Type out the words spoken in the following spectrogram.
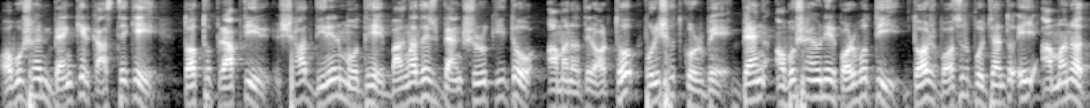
অবসায়ন ব্যাংকের কাছ থেকে তথ্য প্রাপ্তির সাত দিনের মধ্যে বাংলাদেশ ব্যাংক সুরক্ষিত আমানতের অর্থ পরিশোধ করবে। ব্যাংক অবসায়নের পরবর্তী দশ বছর পর্যন্ত এই আমানত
